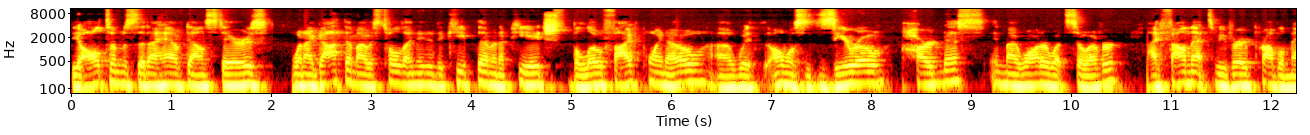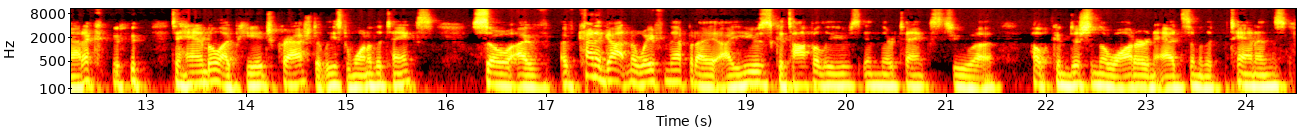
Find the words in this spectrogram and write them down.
The Altums that I have downstairs, when I got them, I was told I needed to keep them in a pH below 5.0 uh, with almost zero hardness in my water whatsoever. I found that to be very problematic to handle. I pH crashed at least one of the tanks. So I've I've kind of gotten away from that, but I, I use catappa leaves in their tanks to uh, help condition the water and add some of the tannins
